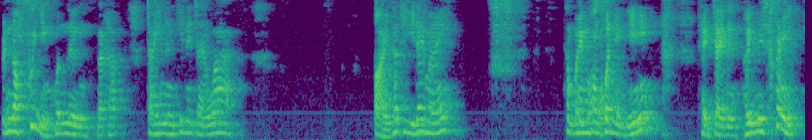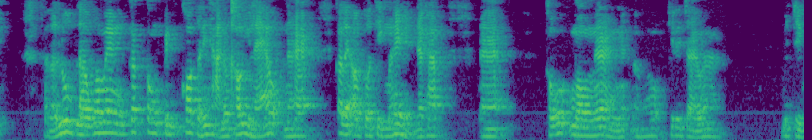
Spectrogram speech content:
เป็นน้องผู้หญิงคนหนึ่งนะครับ ใจหนึ่งคิดในใจว่า ต่อยทัทีได้ไหมทำไมมองคนอย่างนี้แต่อใจหนึ่งเฮ้ยไม่ใช่สารรูปเราก็แม่งก็ต้องเป็นข้อสันนิษฐานของเขาอยู่แล้วนะฮะก็เลยเอาตัวจริงมาให้เห็นนะครับนะฮะเขาก็มองหน้าอย่างเงี้ยแล้วเขาคิดในใจว่า ไม่จริง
